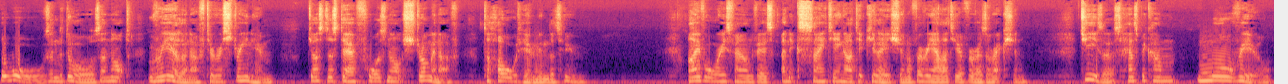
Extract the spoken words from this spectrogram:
the walls and the doors are not real enough to restrain him, just as death was not strong enough to hold him in the tomb. I've always found this an exciting articulation of the reality of the resurrection. Jesus has become more real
